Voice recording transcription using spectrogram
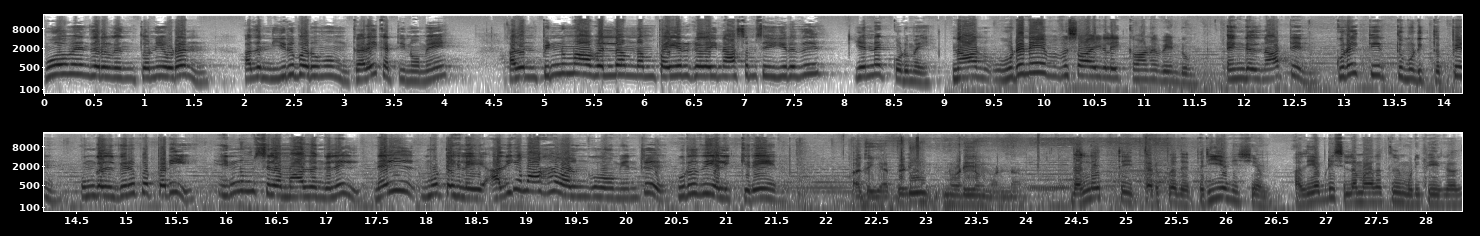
மூவேந்தர்களின் துணையுடன் அதன் இருவருமும் கரை கட்டினோமே அதன் பின்னுமா வெள்ளம் நம் பயிர்களை நாசம் செய்கிறது? என்ன கொடுமை? நான் உடனே விவசாயிகளை காண வேண்டும். எங்கள் நாட்டின் குறை தீர்த்து முடித்த பின் உங்கள் விருப்பப்படி இன்னும் சில மாதங்களில் நெல் மூட்டைகளை அதிகமாக வழங்குவோம் என்று உறுதியளிக்கிறேன். அது எப்படி முடியும் அண்ணா? வெள்ளத்தை தடுப்பது பெரிய விஷயம். அது எப்படி சில மாதத்தில் முடிப்பீர்கள்?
